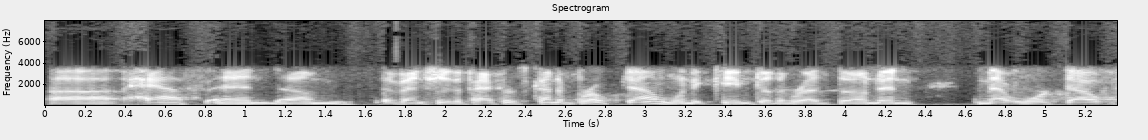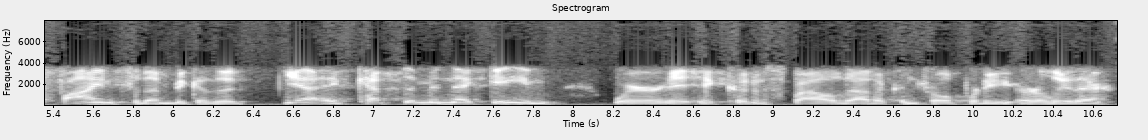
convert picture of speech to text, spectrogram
uh, half, and um, eventually the Packers kind of broke down when it came to the red zone, and, and that worked out fine for them because it, yeah, it kept them in that game where it, it could have spiraled out of control pretty early there.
